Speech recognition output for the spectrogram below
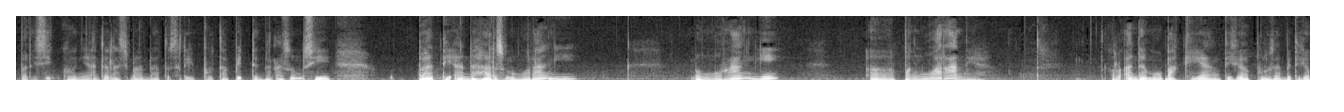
berisikonya adalah 900 ribu. Tapi dengan asumsi berarti anda harus mengurangi mengurangi uh, pengeluaran ya. Kalau anda mau pakai yang 30 sampai 35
